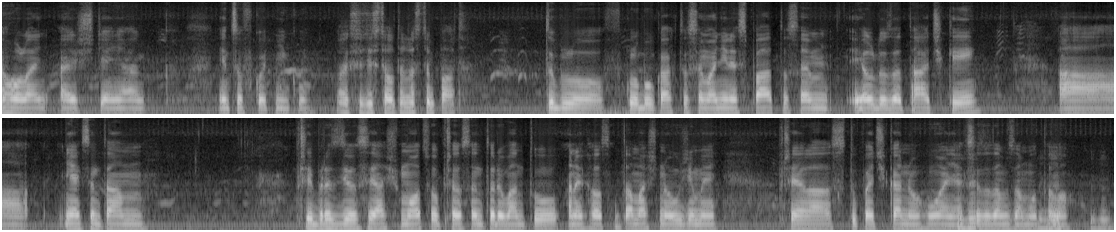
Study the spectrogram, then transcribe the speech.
holeň a ještě nějak něco v kotníku. A jak se ti stal tenhle ten pád? To bylo v kloboukách, to jsem ani nespát, to jsem jel do zatáčky a nějak jsem tam přibrzdil si až moc, opřel jsem to do vantu a nechal jsem tam až nohu, že mi přijela stupečka nohu a nějak Mhm. se to tam zamotalo. Mhm.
